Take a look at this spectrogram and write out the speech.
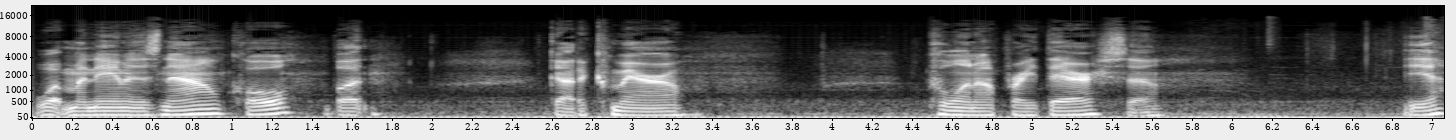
what my name is now, Cole, but got a Camaro pulling up right there so yeah.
